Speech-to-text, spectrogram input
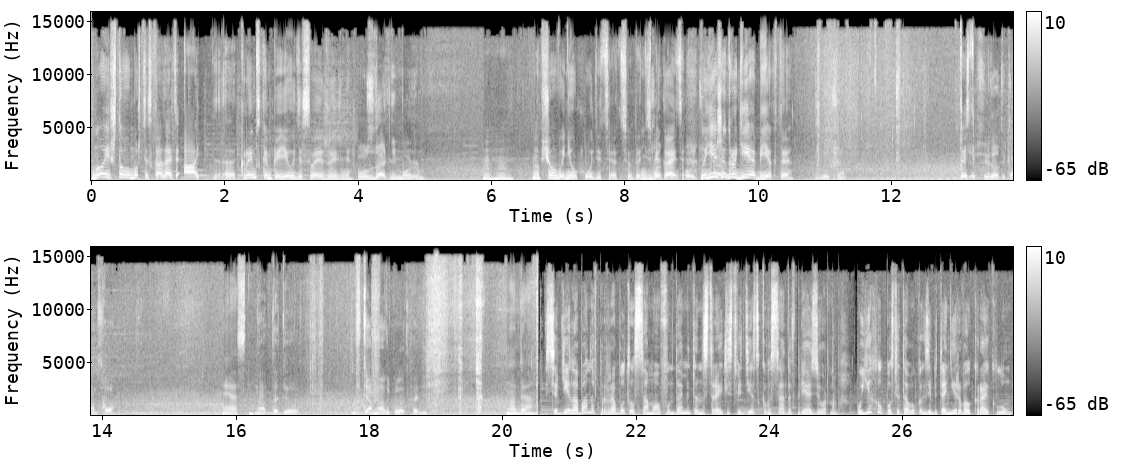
Ну и что вы можете сказать о э, крымском периоде своей жизни? Ну, сдать не можем. Ну почему вы не уходите отсюда, не сбегаете? уходите? Но есть же Да. другие объекты. Зачем? То есть, Я всегда до конца. ясно. Надо доделать. Детям надо куда-то ходить. Ну да. Сергей Лобанов проработал с самого фундамента на строительстве детского сада в Приозерном. Уехал после того, как забетонировал край клумб.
